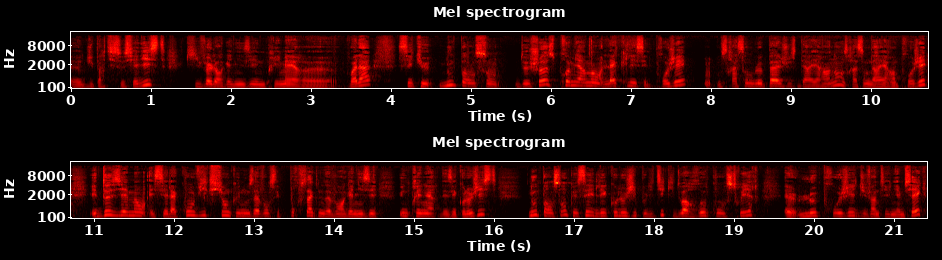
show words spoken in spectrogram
du Parti socialiste qui veulent organiser une primaire euh, voilà, c'est que nous pensons deux choses. Premièrement, la clé, c'est le projet. On ne se rassemble pas juste derrière un nom, on se rassemble derrière un projet. Et deuxièmement, et c'est la conviction que nous avons, c'est pour ça que nous avons organisé une première des écologistes, nous pensons que c'est l'écologie politique qui doit reconstruire euh, le projet du XXIe siècle,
